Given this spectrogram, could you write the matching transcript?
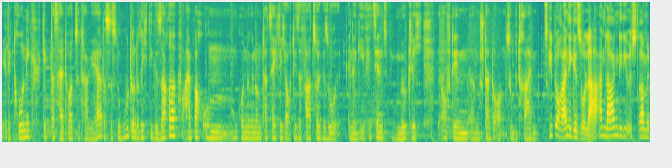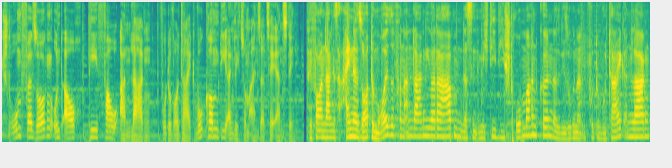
Die Elektronik gibt das halt heutzutage her. Das ist eine gute und richtige Sache, einfach um im Grunde genommen tatsächlich auch diese Fahrzeuge so energieeffizient wie möglich auf den ähm, Standorten zu betreiben. Es gibt auch einige Solaranlagen, die die Östra mit Strom versorgen und auch PV-Anlagen. Photovoltaik. Wo kommen die eigentlich zum Einsatz, Herr Ernsting? PV-Anlagen ist eine Sorte Mäuse von Anlagen, die wir da haben. Das sind nämlich die, die Strom machen können, also die sogenannten Photovoltaikanlagen,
